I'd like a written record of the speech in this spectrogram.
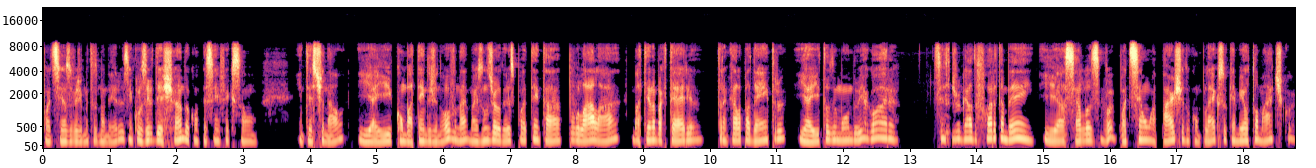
pode se resolver de muitas maneiras, inclusive deixando acontecer a infecção intestinal e aí combatendo de novo, né? Mas um dos jogadores pode tentar pular lá, bater na bactéria, trancá-la para dentro e aí todo mundo, e agora? Ser jogado fora também. E as células pode ser uma parte do complexo que é meio automático.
